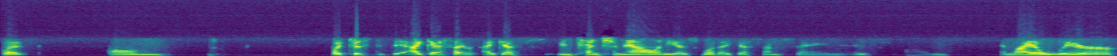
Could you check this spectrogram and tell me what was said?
but um but just i guess i, I guess intentionality is what i guess i'm saying is um, am i aware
